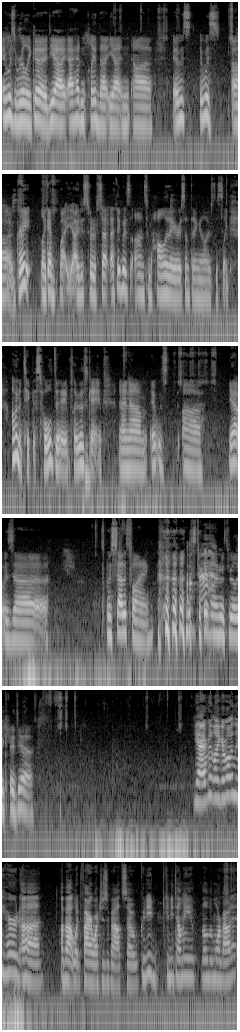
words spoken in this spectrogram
it was really good. Yeah, I, I hadn't played that yet, and uh, it was it was uh, great. Like I, I just sort of sat. I think it was on some holiday or something, and I was just like, I'm going to take this whole day and play this game. And um, it was, uh, yeah, it was. Uh, it was satisfying. the storyline was really good. Yeah. Yeah, I haven't like I've only heard uh about what Firewatch is about. So could you could you tell me a little bit more about it?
